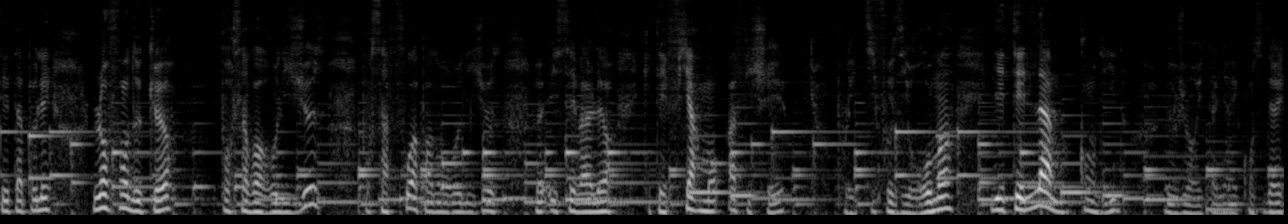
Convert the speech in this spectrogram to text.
était appelé l'enfant de cœur pour sa voix religieuse, pour sa foi pardon, religieuse euh, et ses valeurs qui étaient fièrement affichées. Pour les tifosi romains, il était l'âme candide. Le joueur italien est considéré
